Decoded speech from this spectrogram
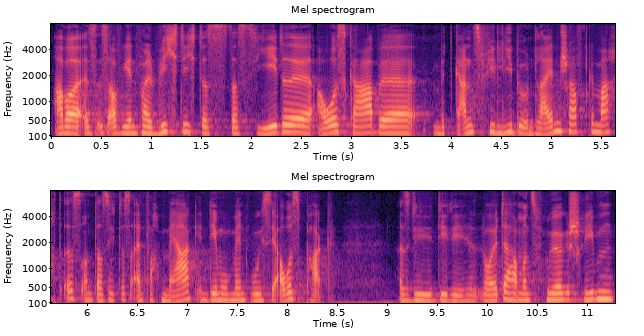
Aber es ist auf jeden Fall wichtig, dass, dass jede Ausgabe mit ganz viel Liebe und Leidenschaft gemacht ist und dass ich das einfach merke in dem Moment, wo ich sie auspacke. Also die, die, die Leute haben uns früher geschrieben,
